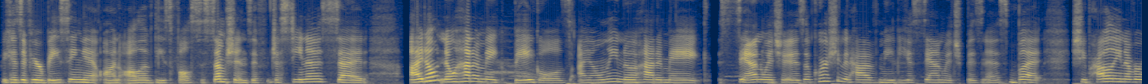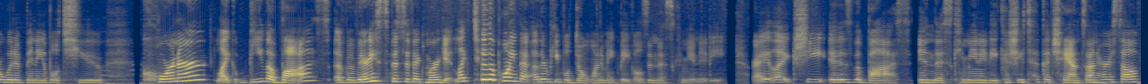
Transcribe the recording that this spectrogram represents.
Because if you're basing it on all of these false assumptions, if Justina said, I don't know how to make bagels. I only know how to make sandwiches. Of course, she would have maybe a sandwich business, but she probably never would have been able to corner, like be the boss of a very specific market, like to the point that other people don't want to make bagels in this community, right? Like she is the boss in this community because she took a chance on herself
